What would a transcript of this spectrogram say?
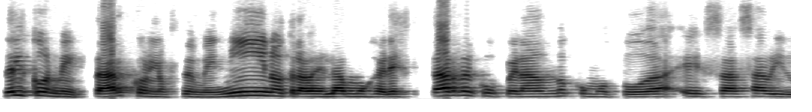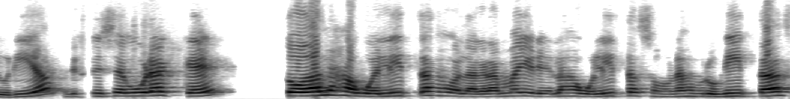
del conectar con lo femenino, otra vez la mujer está recuperando como toda esa sabiduría. Yo estoy segura que todas las abuelitas o la gran mayoría de las abuelitas son unas brujitas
